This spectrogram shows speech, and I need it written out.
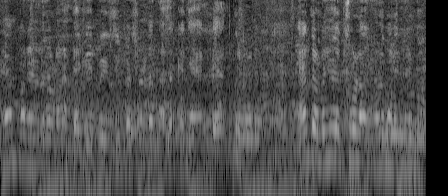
ഞാൻ ഞാൻ തുടങ്ങി വെച്ചോളാം. നിങ്ങൾ പറഞ്ഞോളൂ.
